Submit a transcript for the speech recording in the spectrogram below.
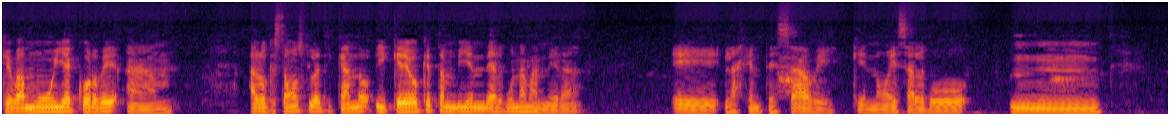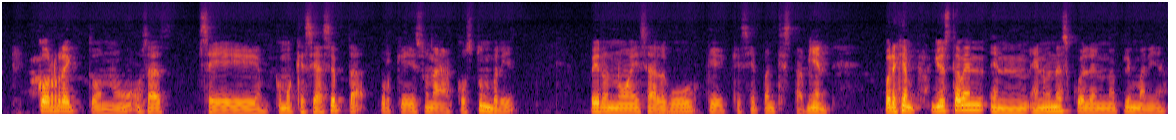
que va muy acorde a, a lo que estamos platicando y creo que también de alguna manera eh, la gente sabe que no es algo mm, correcto, ¿no? O sea, se, como que se acepta porque es una costumbre, pero no es algo que, sepan que está bien. Por ejemplo, yo estaba en, en, una escuela, en una primaria,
